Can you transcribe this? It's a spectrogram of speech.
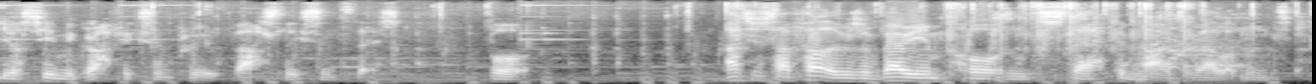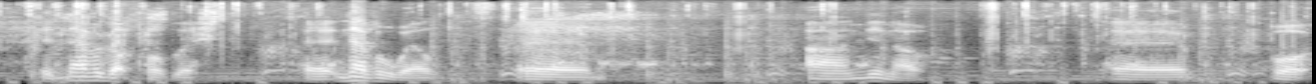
you'll see my graphics improved vastly since this, but I just I felt it was a very important step in my development. It never got published. Uh, it never will. Um, and you know, uh, but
